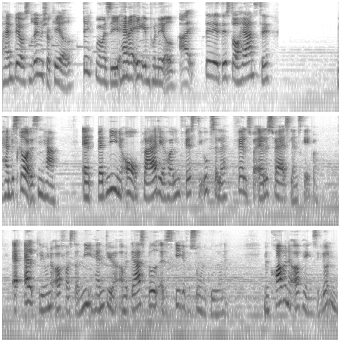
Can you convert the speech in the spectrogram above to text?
Og han bliver jo sådan rimelig chokeret. Det må man sige. Han er ikke imponeret. Nej, det, det står herrens til. Han beskriver det sådan her, at hvert 9. år plejer de at holde en fest i Uppsala, fælles for alle Sveriges landskaber. Af alt levende offres der ni handdyr, og med deres blod er det skik at forsone guderne. Men kroppene ophænges i lunden,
